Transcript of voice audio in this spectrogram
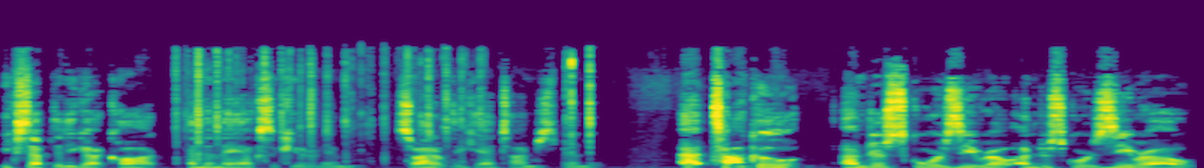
except that he got caught and then they executed him. So I don't think he had time to spend it. At Taku underscore zero underscore zero,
